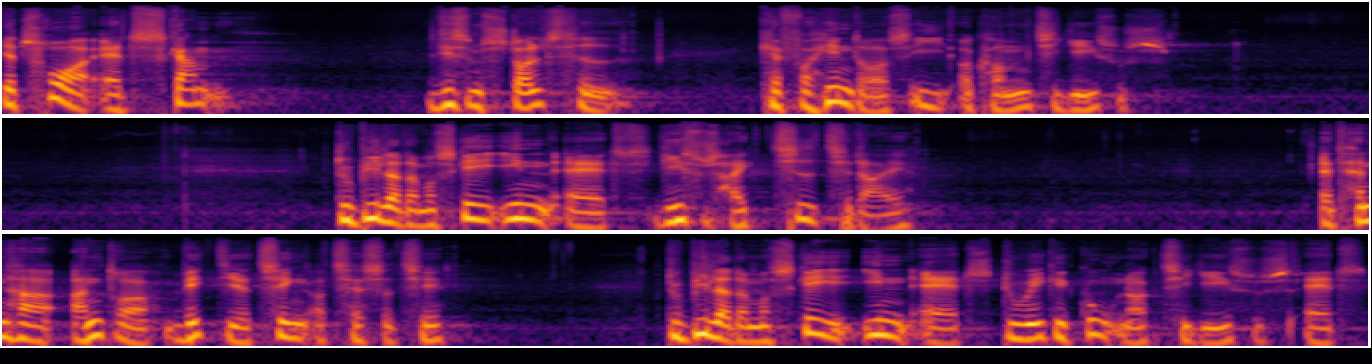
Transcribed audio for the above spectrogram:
Jeg tror, at skam, ligesom stolthed, kan forhindre os i at komme til Jesus. Du bilder dig måske ind, at Jesus har ikke tid til dig at han har andre vigtigere ting at tage sig til. Du bilder dig måske ind, at du ikke er god nok til Jesus, at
